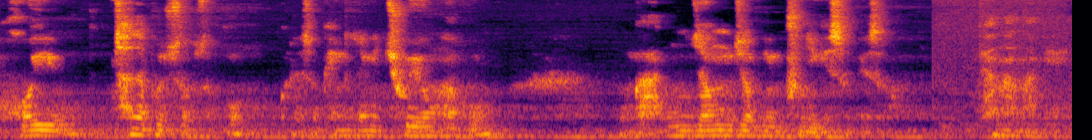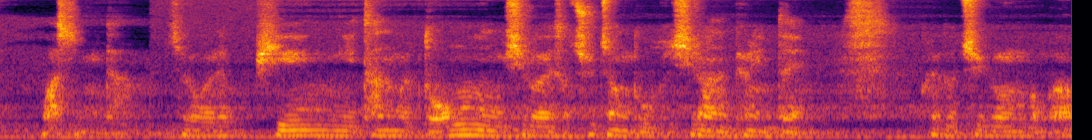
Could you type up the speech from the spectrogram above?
거의 찾아볼 수 없었고 그래서 굉장히 조용하고 뭔가 안정적인 분위기 속에서 편안하게 왔습니다. 제가 원래 비행기 타는 걸 너무너무 싫어해서 출장도 싫어하는 편인데 그래도 지금 뭔가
